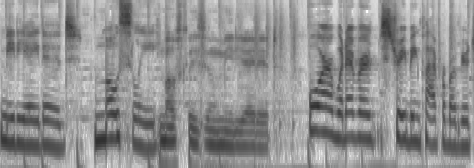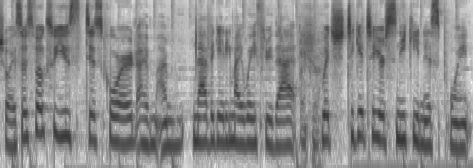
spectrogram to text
Mediated, mostly, mostly Zoom mediated. Or whatever streaming platform of your choice. There's folks who use Discord. I'm, I'm navigating my way through that, Okay. which to get to your sneakiness point,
